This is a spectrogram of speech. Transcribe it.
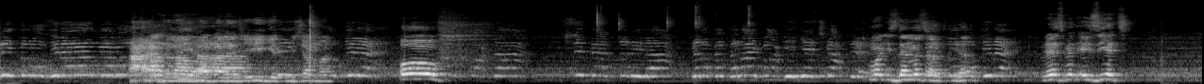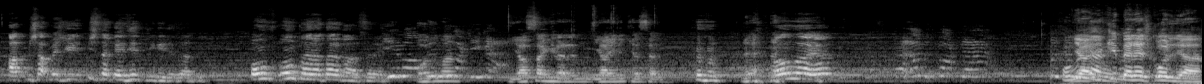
Victor Osimhen ve gol. Hadi lan be kaleci iyi gitmiş ama. Of. Maç izlenmez artık ya. Resmen eziyet. 60 60 70 dakika eziyet mi gideceğiz artık? 10 10 tane atar Galatasaray. 26. O zaman yasa girelim yayını keselim. Vallahi ya. Olur Ya yani. iki beleş gol ya.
